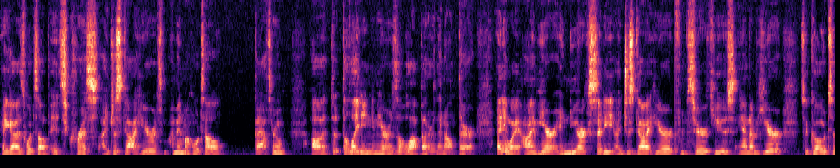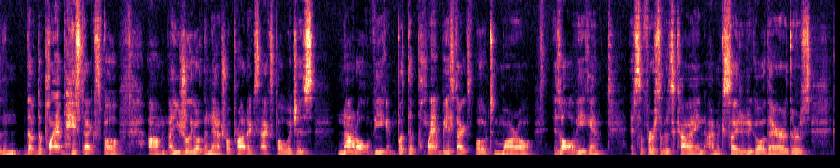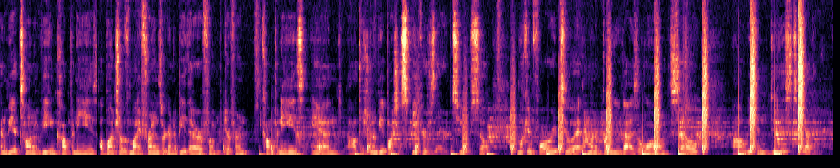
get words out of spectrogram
Hey guys, what's up? It's Chris. I just got here. It's, I'm in my hotel bathroom. Uh, the, the, lighting in here is a lot better than out there. Anyway, I'm here in New York City. I just got here from Syracuse and I'm here to go to the, the, the plant-based expo. Um, I usually go to the Natural Products Expo, which is not all vegan, but the plant-based expo tomorrow is all vegan. It's the first of its kind. I'm excited to go there. There's going to be a ton of vegan companies. A bunch of my friends are going to be there from different companies, and uh, there's going to be a bunch of speakers there too. So I'm looking forward to it. I'm going to bring you guys along so uh, we can do this together.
